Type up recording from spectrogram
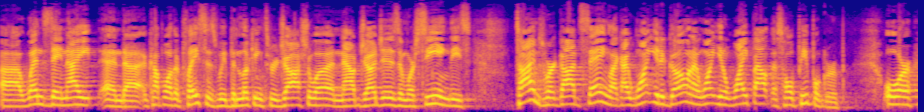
uh, Wednesday night and uh, a couple other places. We've been looking through Joshua and now Judges, and we're seeing these times where God's saying, like, I want you to go and I want you to wipe out this whole people group. Or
